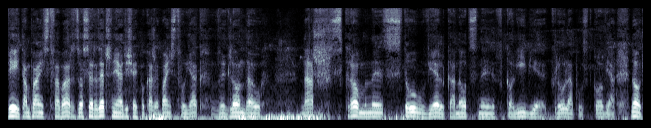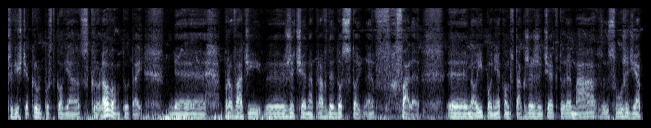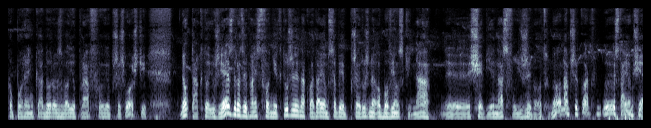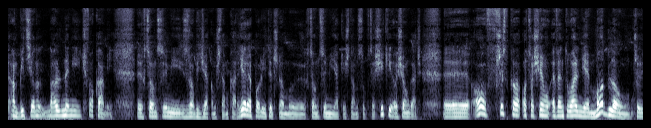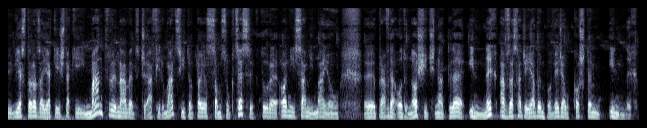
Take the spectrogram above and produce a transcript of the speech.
Witam Państwa bardzo serdecznie. Ja dzisiaj pokażę Państwu, jak wyglądał nasz skromny stół wielkanocny w kolibie króla Pustkowia. No oczywiście król Pustkowia z królową tutaj e, prowadzi e, życie naprawdę dostojne w chwale. E, no i poniekąd także życie, które ma służyć jako poręka do rozwoju praw e, przyszłości. No tak to już jest, drodzy Państwo. Niektórzy nakładają sobie przeróżne obowiązki na siebie, na swój żywot. No na przykład e, stają się ambicjonalnymi ćwokami, e, chcącymi zrobić jakąś tam karierę polityczną, e, chcącymi jakieś tam sukcesiki osiągać. E, O wszystko, o co się ewentualnie modlą, czy jest to rodzaj jakiejś takiej mantry nawet, czy afirmacji, to to jest, są sukcesy, które oni sami mają, e, prawda, odnosić na tle innych, a w zasadzie ja bym powiedział kosztem innych.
